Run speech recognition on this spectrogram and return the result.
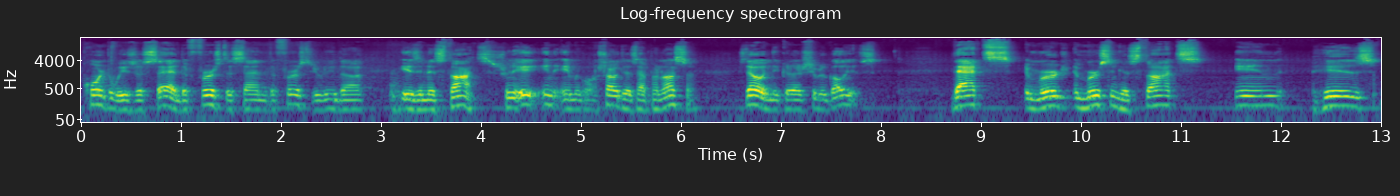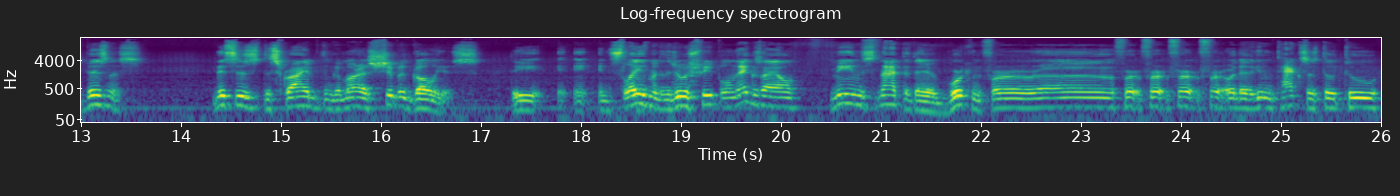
According to what we just said, the first descent, the first Yurida, is in his thoughts. That's emerge, immersing his thoughts in his business. This is described in Gemara as Shibud Golius. The enslavement of the Jewish people in exile means not that they're working for, uh, for, for, for, for, or they're giving taxes to, to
